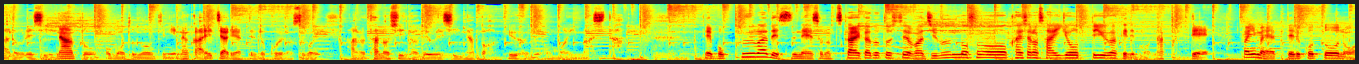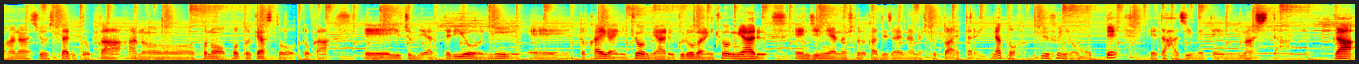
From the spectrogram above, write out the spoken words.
あの嬉しいなと思うと同時になんか HR やってるとこういうのすごいあの楽しいので嬉しいなというふうに思いました。で僕はですねその使い方としては、自分のその会社の採用っていうわけでもなくて、まあ、今やってることのお話をしたりとか、あのー、このポッドキャストとか、えー、YouTube でやってるように、えー、と海外に興味あるグローバルに興味あるエンジニアの人とかデザイナーの人と会えたらいいなというふうに思って、えー、と始めてみました。が、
